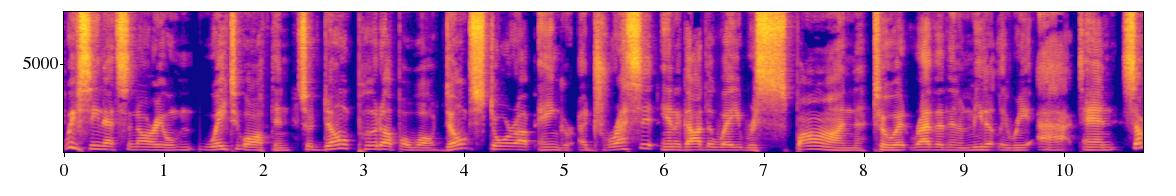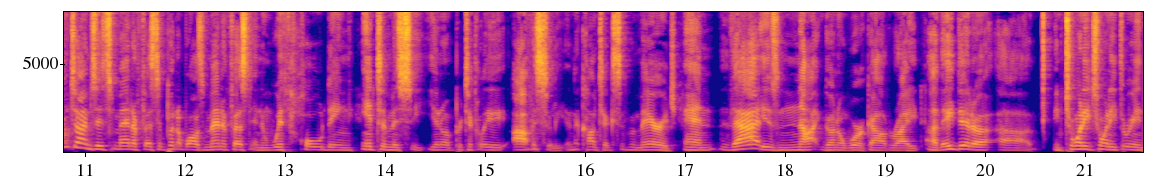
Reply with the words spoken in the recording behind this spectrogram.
We've seen that scenario way too often. So don't put up a wall. Don't store up anger. Address it in a godly way. Respond to it rather than immediately react. And sometimes it's manifesting, putting up walls manifesting in withholding intimacy, you know, particularly obviously in the context of a marriage. And that is not going to work out right. Uh, they did a, uh, in 2023 in,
